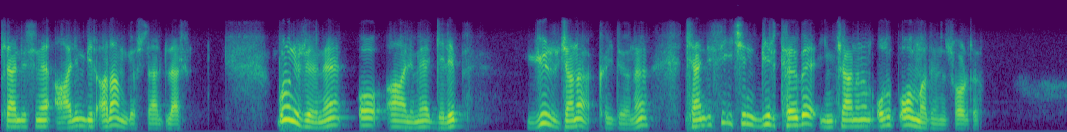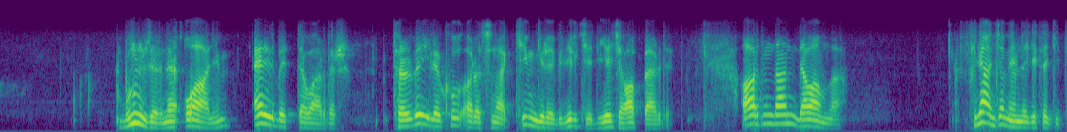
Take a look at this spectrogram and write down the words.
Kendisine alim bir adam gösterdiler. Bunun üzerine o alime gelip yüz cana kıydığını, kendisi için bir tövbe imkanının olup olmadığını sordu. Bunun üzerine o alim elbette vardır. Tövbe ile kul arasına kim girebilir ki diye cevap verdi. Ardından devamla filanca memlekete git.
